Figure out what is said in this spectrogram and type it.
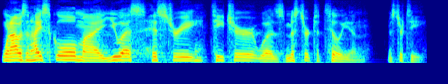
When I was in high school, my U.S. history teacher was Mr. Tertullian, Mr. T.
